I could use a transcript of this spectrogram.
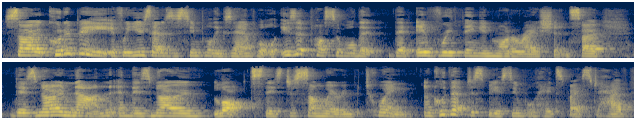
So, could it be, if we use that as a simple example, is it possible that, that everything in moderation, so there's no none and there's no lots, there's just somewhere in between. And could that just be a simple headspace to have?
